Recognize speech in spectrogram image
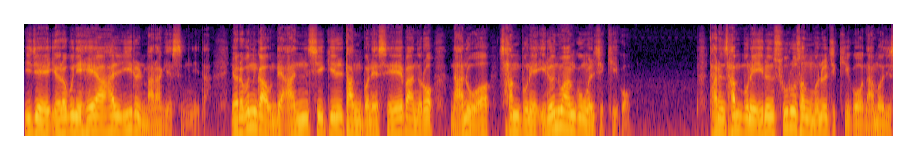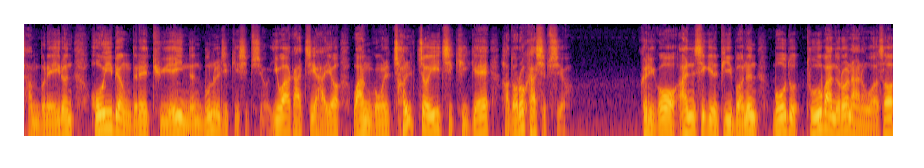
이제 여러분이 해야 할 일을 말하겠습니다. 여러분 가운데 안식일 당번의 세 반으로 나누어 3분의 1은 왕궁을 지키고 다른 3분의 1은 수루 성문을 지키고 나머지 3분의 1은 호위병들의 뒤에 있는 문을 지키십시오. 이와 같이 하여 왕궁을 철저히 지키게 하도록 하십시오. 그리고 안식일 비번은 모두 두 반으로 나누어서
